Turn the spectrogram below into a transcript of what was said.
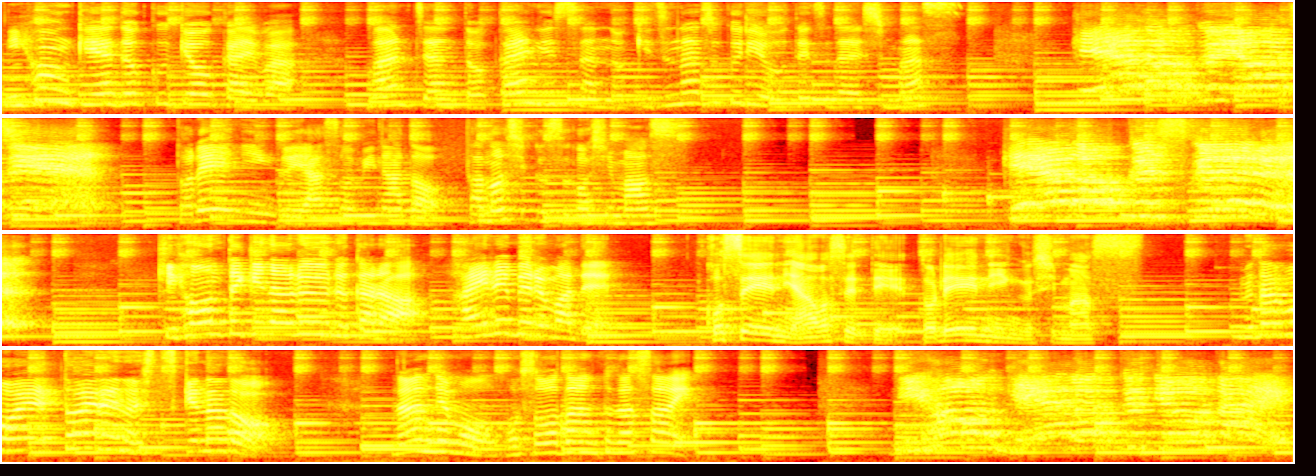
日本ケアドッグ協会はワンちゃんと飼い主さんの絆づくりをお手伝いします。ケアドッグ幼稚園トレーニングや遊びなど楽しく過ごします。ケアドッグスクール。基本的なルールからハイレベルまで個性に合わせてトレーニングします。無駄吠えトイレのしつけなど。何でもご相談ください。日本ケアドッグ協会。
